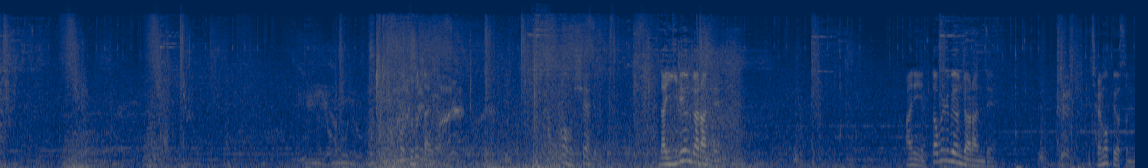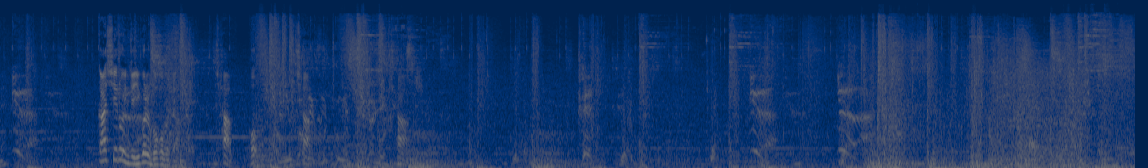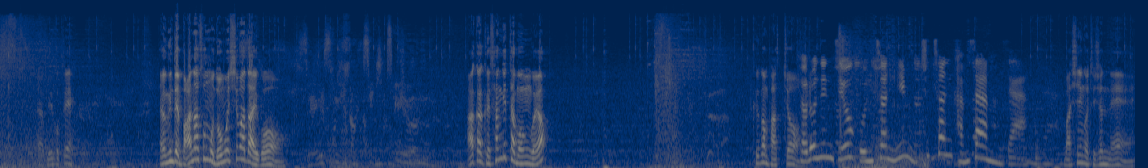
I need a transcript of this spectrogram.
조졌다, 이거. 어우, 쉣. 나 E 배운 줄 알았는데. 아니, W 배운 줄 알았는데. 잘못 배웠었네. 가시로 이제 이걸 먹어보자. 찹. 어? 찹. 찹. 야, 밀고 빼. 야, 근데 만화 소모 너무 심하다, 이거. 아까 그 삼기타 먹은 거요? 그건 봤죠. 결혼은 지옥 온천님 추천 감사합니다. 맛있는 거 드셨네.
